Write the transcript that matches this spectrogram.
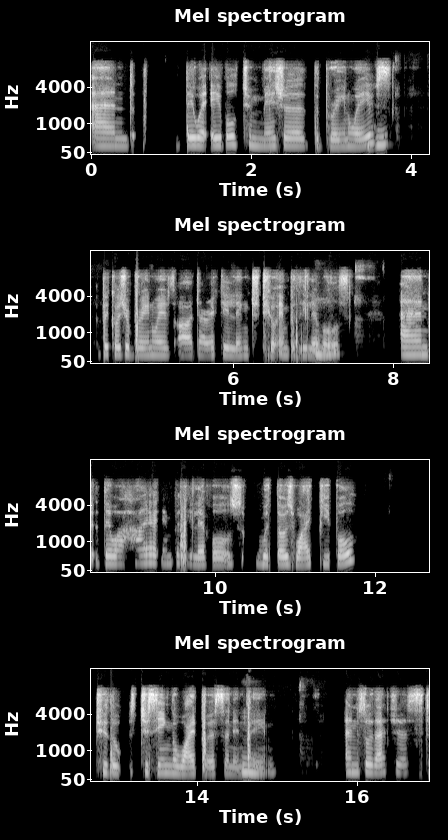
and they were able to measure the brain waves because your brain waves are directly linked to your empathy levels. and there were higher empathy levels with those white people to the to seeing the white person in Mm. pain. And so that just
